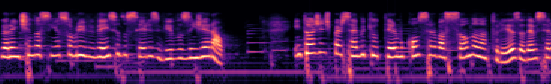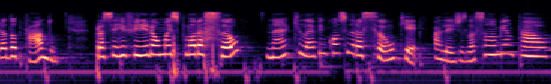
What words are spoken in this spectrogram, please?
garantindo assim a sobrevivência dos seres vivos em geral. Então a gente percebe que o termo conservação da natureza deve ser adotado para se referir a uma exploração né, que leva em consideração o que? A legislação ambiental,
